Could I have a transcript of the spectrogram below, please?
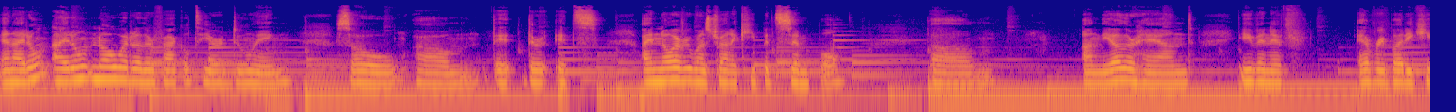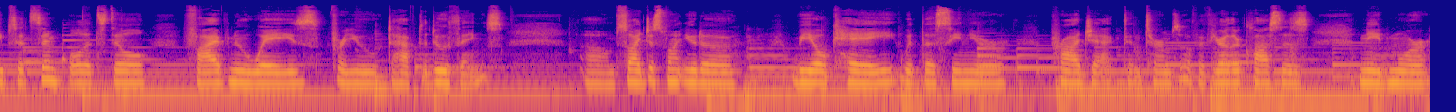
And i don't i don't know what other faculty are doing. So um, it, there, it's i know everyone's trying to keep it simple. Um, on the other hand even if everybody keeps it simple it's still five new ways for you to have to do things um, so i just want you to be okay with the senior project in terms of if your other classes need more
